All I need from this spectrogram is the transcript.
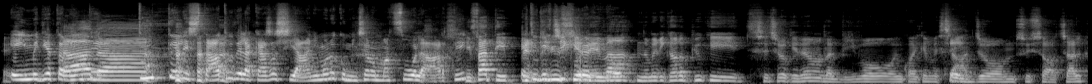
E immediatamente Tada! tutte le statue della casa si animano e cominciano a mazzuolarti. Infatti, per chi ci chiedeva, non mi ricordo più chi, se ce lo chiedevano dal vivo o in qualche messaggio mh, sui social.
